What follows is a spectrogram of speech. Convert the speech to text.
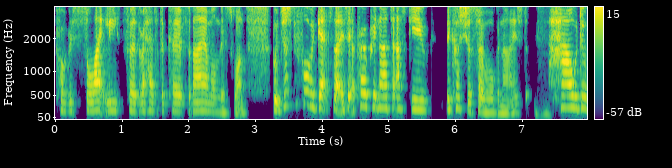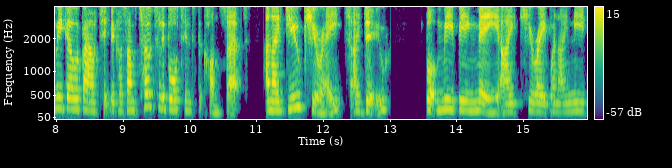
probably slightly further ahead of the curve than I am on this one. But just before we get to that, is it appropriate now to ask you, because you're so organized, mm-hmm. how do we go about it? Because I'm totally bought into the concept and I do curate, I do. But me being me, I curate when I need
